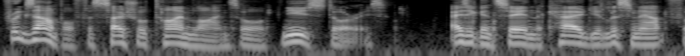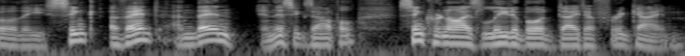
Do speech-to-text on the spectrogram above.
For example, for social timelines or news stories. As you can see in the code, you listen out for the sync event and then, in this example, synchronize leaderboard data for a game.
